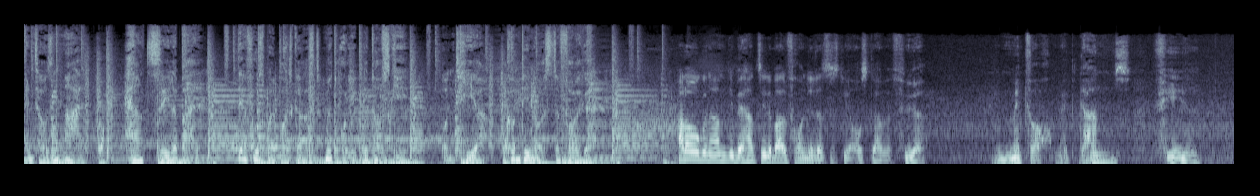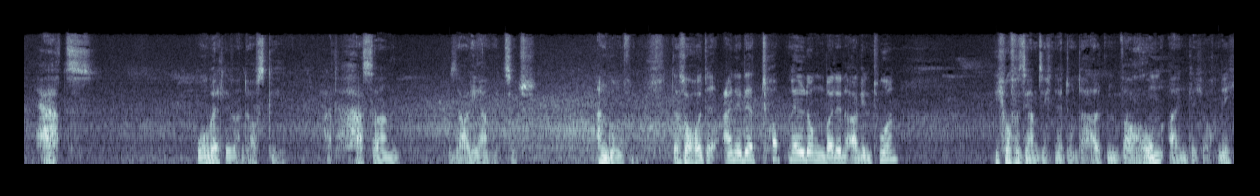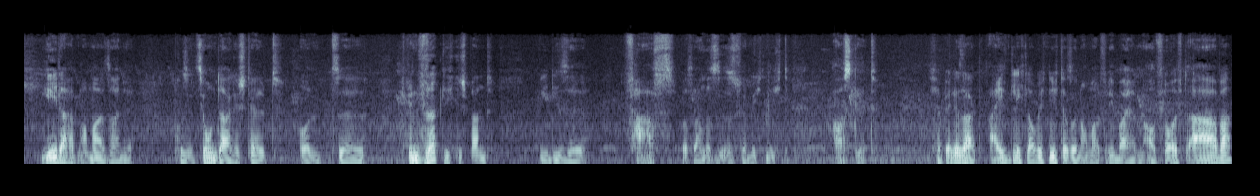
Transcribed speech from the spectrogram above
1000 Mal. Herz, Seele, Ball. Der Fußballpodcast mit Uli Potowski. Und hier kommt die neueste Folge. Hallo, guten Abend, liebe Herz, Seele, Ball Freunde. Das ist die Ausgabe für Mittwoch mit ganz viel Herz. Robert Lewandowski hat Hassan Salihamidzic angerufen. Das war heute eine der Top-Meldungen bei den Agenturen. Ich hoffe, Sie haben sich nett unterhalten. Warum eigentlich auch nicht? Jeder hat nochmal seine Position dargestellt und äh, ich bin wirklich gespannt, wie diese Farce, was anderes ist es für mich nicht, ausgeht. Ich habe ja gesagt, eigentlich glaube ich nicht, dass er nochmal für die Bayern aufläuft, aber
